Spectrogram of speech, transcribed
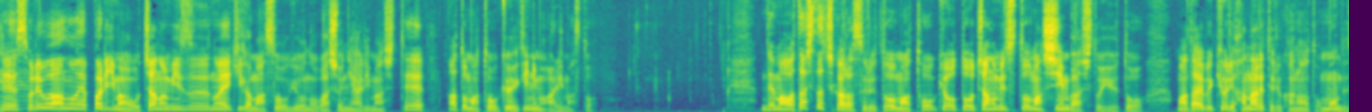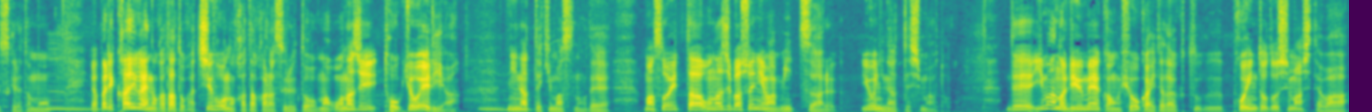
でそれはあのやっぱり今お茶の水の駅がまあ創業の場所にありましてあとまあ東京駅にもありますと。でまあ、私たちからすると、まあ、東京とお茶の水とまあ新橋というと、まあ、だいぶ距離離れてるかなと思うんですけれども、うんやっぱり海外の方とか地方の方からすると、まあ、同じ東京エリアうんになってきますので、まあ、そういった同じ場所には3つあるようになってしまうと。で今の流明館を評価いただくポイントとしましては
